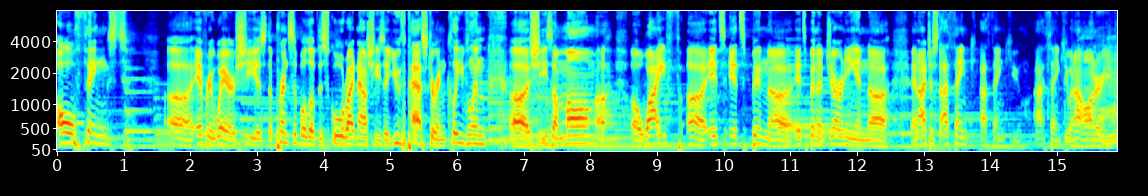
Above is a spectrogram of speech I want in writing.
all things uh, everywhere. She is the principal of the school right now. She's a youth pastor in Cleveland. Uh, she's a mom, a, a wife. Uh, it's it's been uh, it's been a journey, and uh, and I just I thank I thank you. I thank you, and I honor you.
